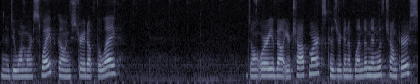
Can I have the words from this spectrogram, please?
I'm going to do one more swipe going straight up the leg. Don't worry about your chop marks because you're going to blend them in with chunkers.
